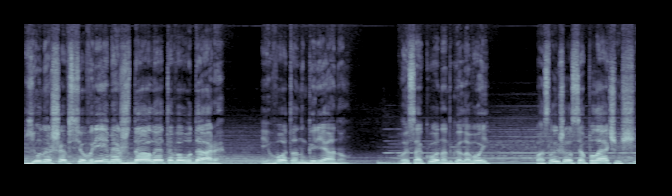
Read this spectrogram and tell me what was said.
юноша все время ждал этого удара. И вот он грянул. Высоко над головой послышался плачущий,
